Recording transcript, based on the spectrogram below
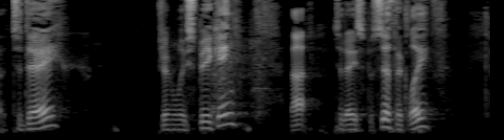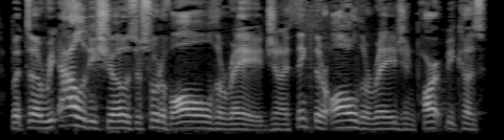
Uh, today, generally speaking, not today specifically, but uh, reality shows are sort of all the rage, and I think they're all the rage in part because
